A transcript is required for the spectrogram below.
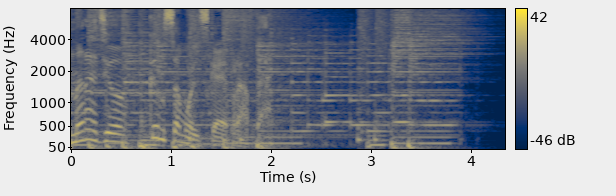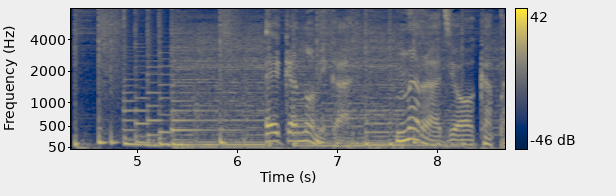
на радио «Комсомольская правда». «Экономика» на радио КП.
